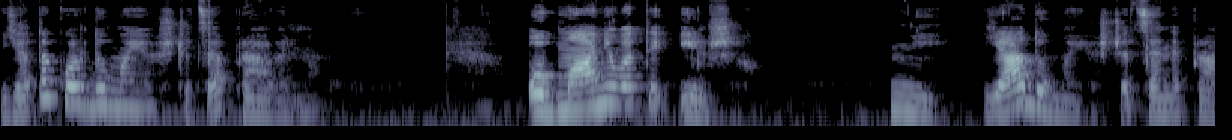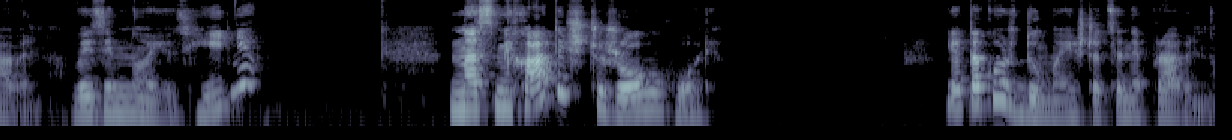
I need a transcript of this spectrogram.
Я також думаю, що це правильно. Обманювати інших. Ні, я думаю, що це неправильно. Ви зі мною згідні? Насміхатись чужого горя. Я також думаю, що це неправильно.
